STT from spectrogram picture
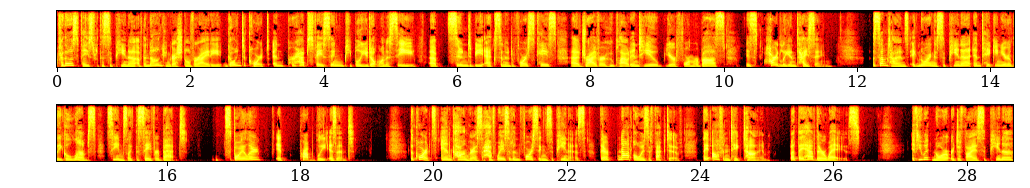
For those faced with a subpoena of the non congressional variety, going to court and perhaps facing people you don't want to see, a soon to be ex in a divorce case, a driver who plowed into you, your former boss, is hardly enticing. Sometimes ignoring a subpoena and taking your legal lumps seems like the safer bet. Spoiler, it probably isn't. The courts and Congress have ways of enforcing subpoenas. They're not always effective, they often take time, but they have their ways. If you ignore or defy a subpoena,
